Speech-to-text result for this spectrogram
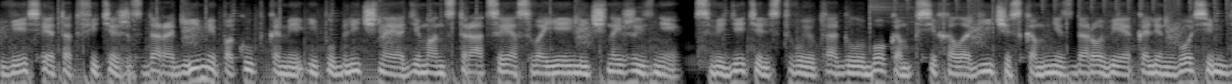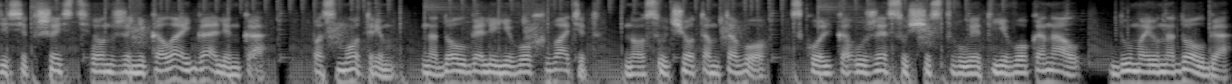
Весь этот фетиш с дорогими покупками и публичная демонстрация своей личной жизни свидетельствуют о глубоком психологическом нездоровье Калин 86, он же Николай Галенко. Посмотрим, надолго ли его хватит, но с учетом того, сколько уже существует его канал, думаю надолго.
